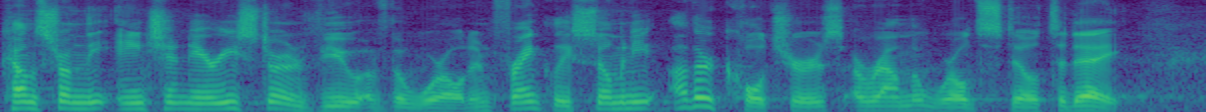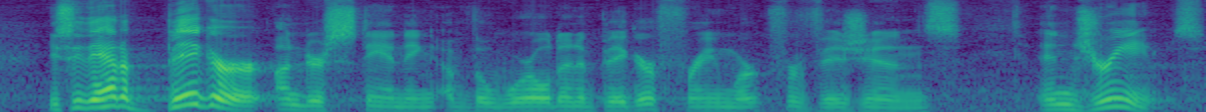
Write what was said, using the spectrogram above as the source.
comes from the ancient Near Eastern view of the world, and frankly, so many other cultures around the world still today. You see, they had a bigger understanding of the world and a bigger framework for visions and dreams.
